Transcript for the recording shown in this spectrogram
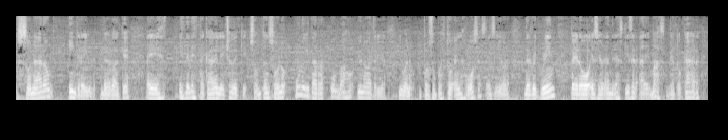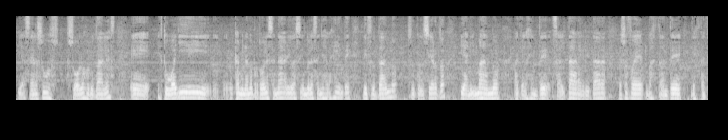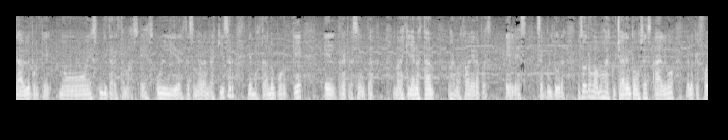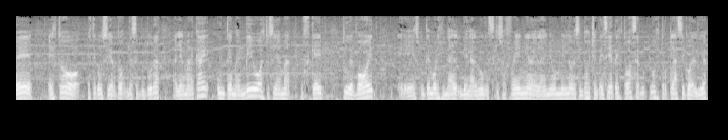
sonaron increíble. De verdad que es es de destacar el hecho de que son tan solo una guitarra, un bajo y una batería. Y bueno, por supuesto en las voces el señor Derrick Green, pero el señor Andreas Kisser, además de tocar y hacer sus solos brutales, eh, estuvo allí eh, caminando por todo el escenario, haciéndole señas a la gente, disfrutando su concierto y animando a que la gente saltara, gritara. Eso fue bastante destacable porque no es un guitarrista más, es un líder este señor Andreas Kisser, demostrando por que él representa. Una vez que ya no están los hermanos Cabalera, pues él es Sepultura. Nosotros vamos a escuchar entonces algo de lo que fue esto, este concierto de Sepultura allá en Maracay, un tema en vivo, esto se llama Escape to the Void. Es un tema original del álbum Esquizofrenia del año 1987. Esto va a ser nuestro clásico del día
